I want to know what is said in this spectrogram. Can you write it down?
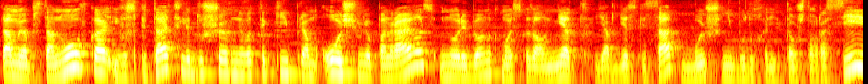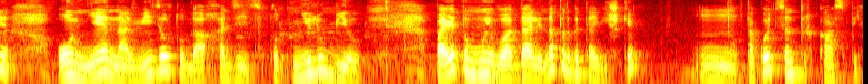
Там и обстановка, и воспитатели душевные, вот такие, прям очень мне понравилось. Но ребенок мой сказал, нет, я в детский сад больше не буду ходить, потому что в России он ненавидел туда ходить, вот не любил. Поэтому мы его отдали на подготовишки в такой центр Каспий.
